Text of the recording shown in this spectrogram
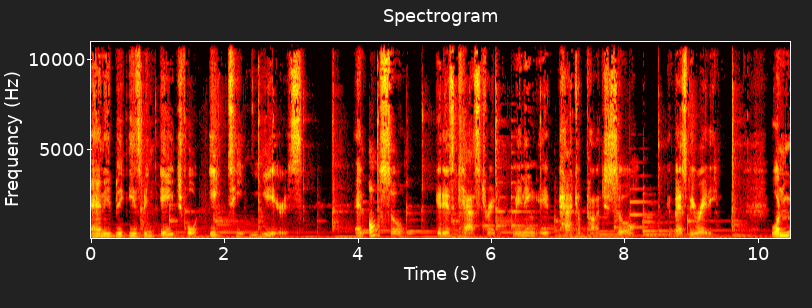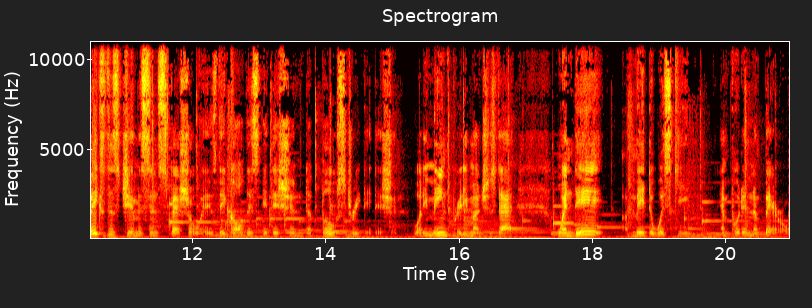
and it be, it's been aged for 18 years. And also, it is cask strength, meaning a pack a punch. So you best be ready. What makes this Jameson special is they call this edition the Bow Street edition. What it means pretty much is that when they made the whiskey and put it in a barrel,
